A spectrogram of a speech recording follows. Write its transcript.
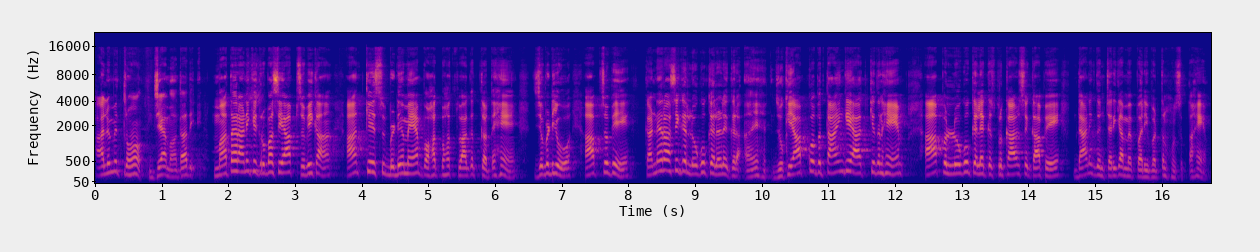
हेलो मित्रों, जय माता दी। माता रानी की कृपा से आप सभी का आज के इस वीडियो में बहुत बहुत स्वागत करते हैं। जो वीडियो आप सभी कन्या राशि के लोगों के लिए लेकर आए हैं, जो कि आपको बताएँगे आज के दिन है, आप लोगों के लिए किस प्रकार से काफ़ी दैनिक दिनचर्या में परिवर्तन हो सकता है।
